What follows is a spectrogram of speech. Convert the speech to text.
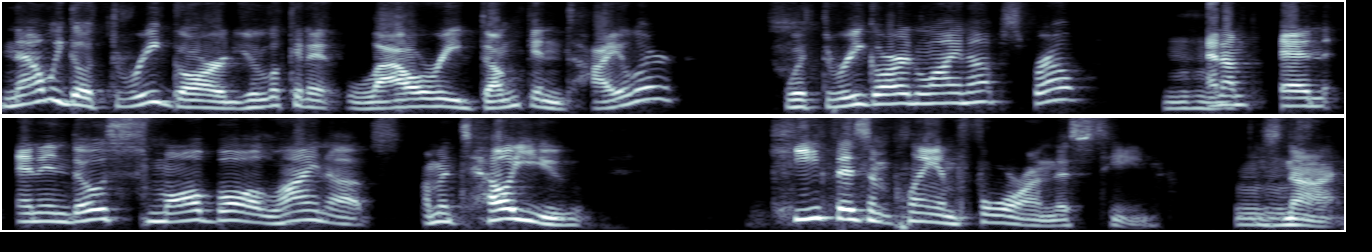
now, we go three guard. You're looking at Lowry, Duncan, Tyler with three guard lineups, bro. Mm-hmm. And I'm and and in those small ball lineups, I'm gonna tell you, Keith isn't playing four on this team. Mm-hmm. He's not.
